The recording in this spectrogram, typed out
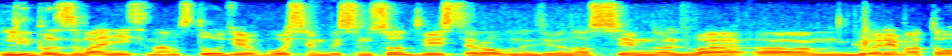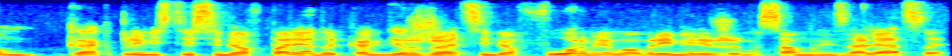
Либо звоните нам в студию 8 800 200 ровно 9702. Говорим о том, как привести себя в порядок, как держать себя в форме во время режима самоизоляции,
